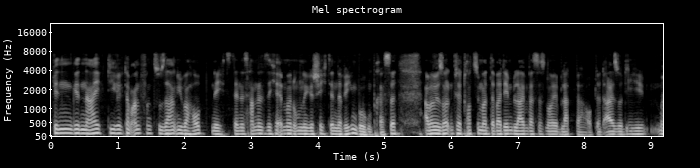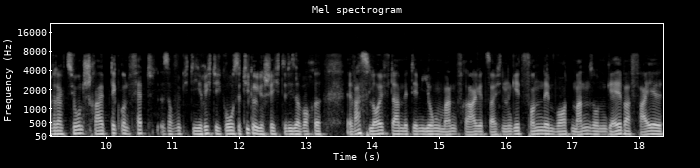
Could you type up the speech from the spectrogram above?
bin geneigt, direkt am Anfang zu sagen, überhaupt nichts, denn es handelt sich ja immer um eine Geschichte in der Regenbogenpresse. Aber wir sollten vielleicht trotzdem mal bei dem bleiben, was das neue Blatt behauptet. Also die Redaktion schreibt dick und fett, ist auch wirklich die richtig große Titelgeschichte dieser Woche. Was läuft da mit dem jungen Mann? Fragezeichen. Dann geht von dem Wort Mann so ein gelber Pfeil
